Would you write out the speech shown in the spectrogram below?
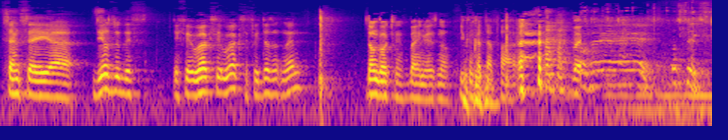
Sensei uh, deals with this. If it works, it works. If it doesn't, then don't go to him. But anyways, no, you can cut that part. but, What's this?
